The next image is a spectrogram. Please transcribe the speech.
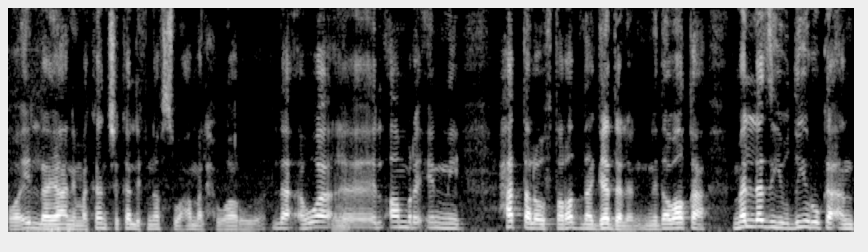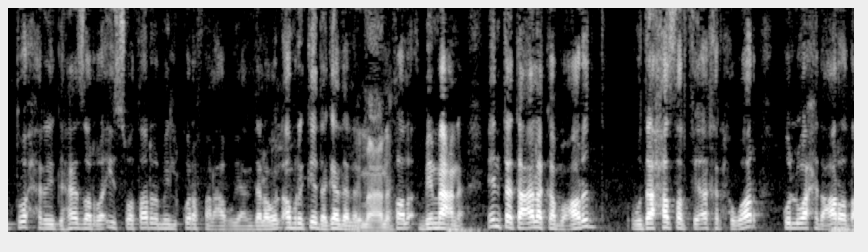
وإلا يعني ما كانش كلف نفسه وعمل حوار و- لا هو آه الأمر إني حتى لو افترضنا جدلا إن ده واقع ما الذي يضيرك أن تحرج هذا الرئيس وترمي الكرة في ملعبه؟ يعني ده لو الأمر كده جدلا. بمعنى؟ بمعنى. أنت تعالى كمعارض وده حصل في آخر حوار. كل واحد عرض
